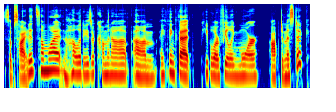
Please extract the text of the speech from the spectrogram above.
subsided somewhat, and the holidays are coming up, um, I think that people are feeling more optimistic,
